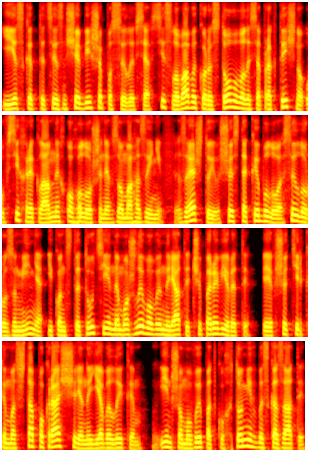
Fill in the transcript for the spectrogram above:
її скептицизм ще більше посилився. Всі слова використовувалися практично у всіх рекламних оголошеннях зоомагазинів. Зрештою, щось таке було силу розуміння і конституції неможливо виниряти чи перевірити, якщо тільки масштаб покращення не є великим. В іншому випадку, хто міг би сказати,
